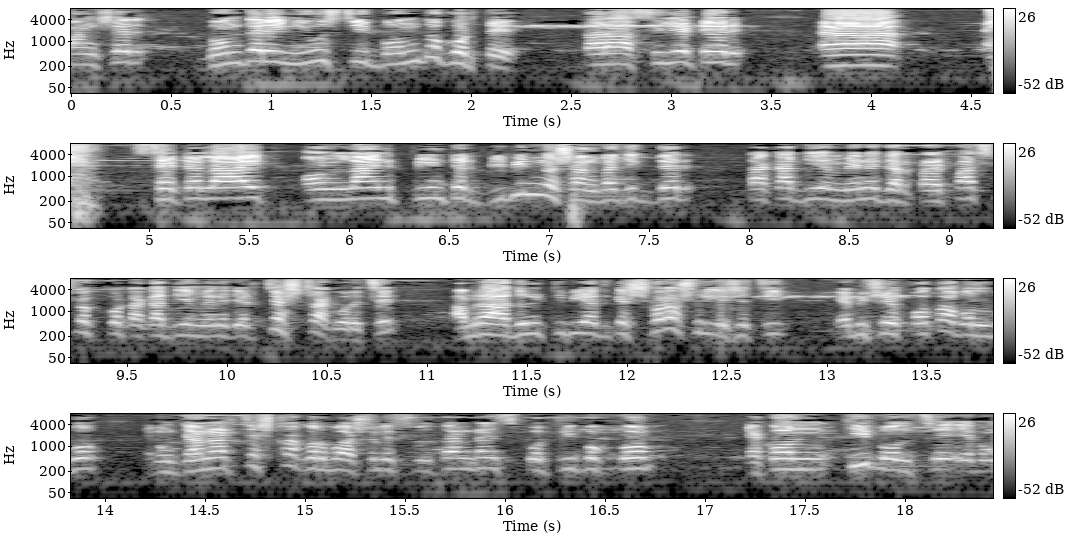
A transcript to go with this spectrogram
মাংসের গন্ধের এই নিউজটি বন্ধ করতে তারা সিলেটের স্যাটেলাইট অনলাইন প্রিন্টের বিভিন্ন সাংবাদিকদের টাকা দিয়ে ম্যানেজার প্রায় পাঁচ লক্ষ টাকা দিয়ে ম্যানেজার চেষ্টা করেছে। আমরা আধুনিক টিভি আজকে সরাসরি এসেছি, এ বিষয়ে কথা বলব এবং জানার চেষ্টা করব আসলে সুলতান ডাইন্স কর্তৃপক্ষ এখন কি বলছে এবং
